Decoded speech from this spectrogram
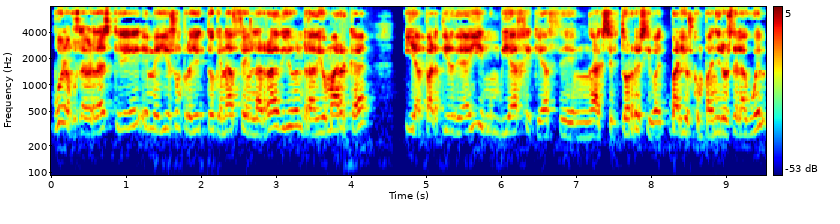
Bueno, pues la verdad es que MI es un proyecto que nace en la radio, en Radio Marca, y a partir de ahí, en un viaje que hacen Axel Torres y varios compañeros de la web,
